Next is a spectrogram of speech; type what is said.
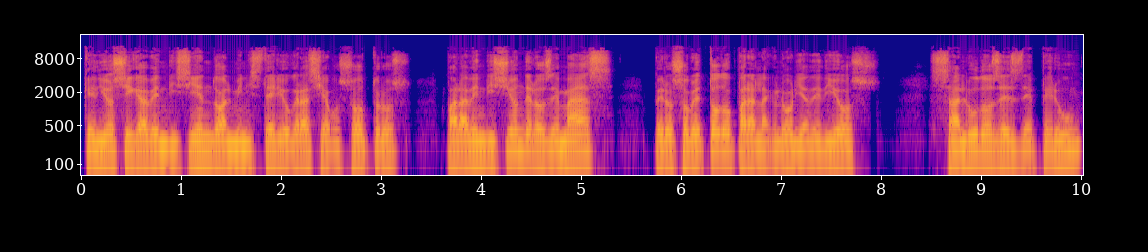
que Dios siga bendiciendo al ministerio gracia a vosotros, para bendición de los demás, pero sobre todo para la gloria de Dios. Saludos desde Perú,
